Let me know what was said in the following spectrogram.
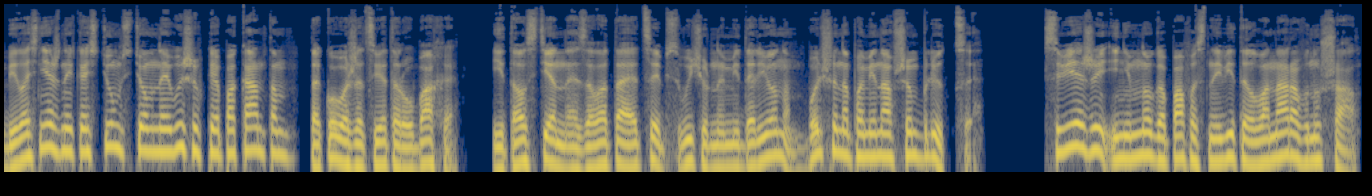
Белоснежный костюм с темной вышивкой по кантам, такого же цвета рубаха, и толстенная золотая цепь с вычурным медальоном, больше напоминавшим блюдце. Свежий и немного пафосный вид Элванара внушал.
